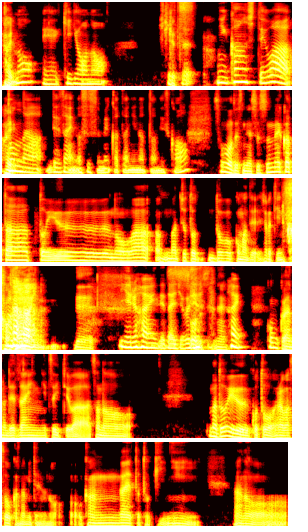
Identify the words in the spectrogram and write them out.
はいんの、えー企業の秘訣に関しては、はいどんなデザインの進め方になったんですか、そうですね。進め方というのは、まあ、ちょっとどこまで喋っていいのかわからないんで、言える範囲で大丈夫です。そうですね。はい。今回のデザインについては、その、まあ、どういうことを表そうかなみたいなのを考えたときに、あの、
